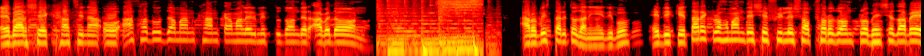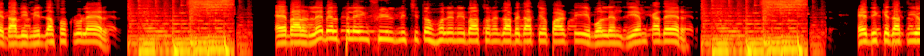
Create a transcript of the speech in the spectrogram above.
এবার শেখ হাসিনা ও আসাদুজ্জামান খান কামালের মৃত্যুদণ্ডের আবেদন। আরও বিস্তারিত জানিয়ে দিব। এদিকে তারেক রহমান দেশে ফিরলে সব ষড়যন্ত্র ভেসে যাবে দাবি মির্জা ফখরুলের। এবার লেভেল প্লেইং ফিল্ড নিশ্চিত হলে নির্বাচনে যাবে জাতীয় পার্টি, বললেন জিএম কাদের। এদিকে জাতীয়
